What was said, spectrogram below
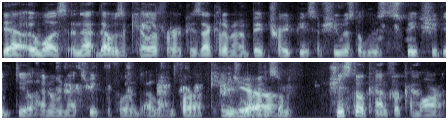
Yeah, it was, and that that was a killer for her because that could have been a big trade piece if she was to lose this week. She could deal Henry next week before the deadline for a King's yeah. ransom. She still can for Kamara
